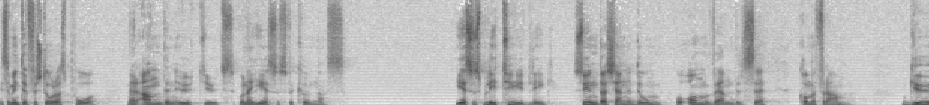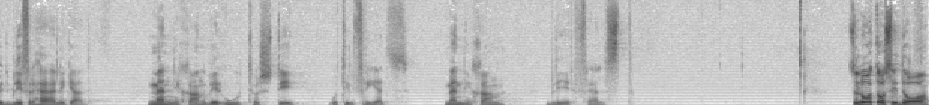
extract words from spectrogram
det som vi inte förstår oss på när anden utgjuts och när Jesus förkunnas. Jesus blir tydlig, syndakännedom och omvändelse kommer fram. Gud blir förhärligad, människan blir otörstig och tillfreds. Människan blir frälst. Så låt oss idag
